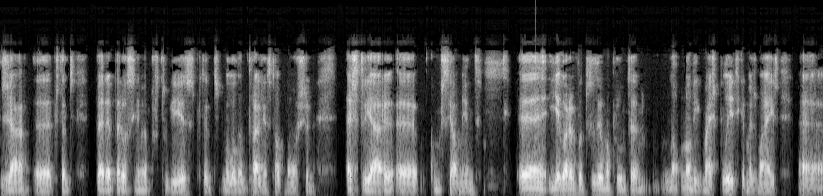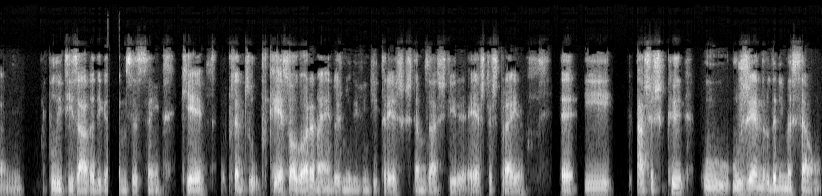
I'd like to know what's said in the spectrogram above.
já, uh, portanto, para, para o cinema português, portanto, uma longa-metragem stop motion a estrear uh, comercialmente. Uh, e agora vou-te fazer uma pergunta, não, não digo mais política, mas mais politizada, digamos assim, que é, portanto, porque é só agora, não é? em 2023, que estamos a assistir a esta estreia, eh, e achas que o, o género de animação,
